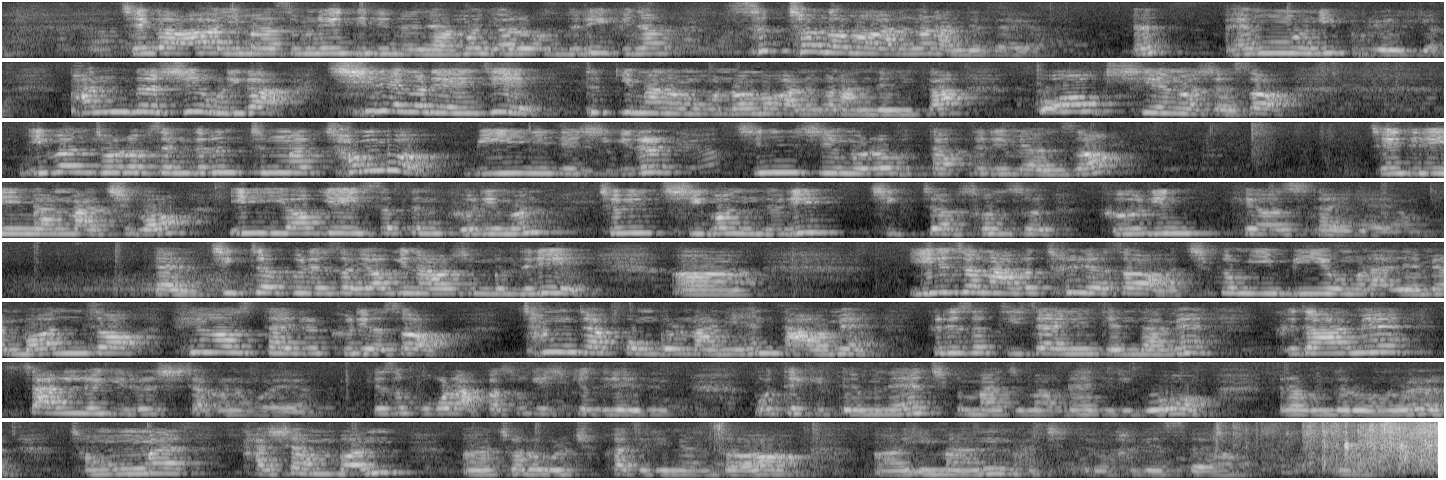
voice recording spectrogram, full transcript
제가 이 말씀을 왜 드리느냐면 여러분들이 그냥 스쳐 넘어가는 건 안 된다요. 예? 백문이 불여일견. 반드시 우리가 실행을 해야지 듣기만 하고 넘어가는 건 안 되니까 꼭 시행하셔서 이번 졸업생들은 정말 전부 미인이 되시기를 진심으로 부탁드리면서 저희들이 이만 마치고 이 여기에 있었던 그림은 저희 직원들이 직접 손수 그린 헤어스타일이에요. 네, 직접 그래서 여기 나오신 분들이 어, 예전하고 틀려서 지금 이 미용을 하려면 먼저 헤어스타일을 그려서 창작 공부를 많이 한 다음에 그래서 디자인이 된 다음에 그 다음에 자르기를 시작하는 거예요. 그래서 그걸 아까 소개시켜 드려야 못했기 때문에 지금 마지막으로 해드리고 여러분들 오늘 정말 다시 한번 어, 졸업을 축하드리면서 어, 이만 마치도록 하겠어요. 네.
